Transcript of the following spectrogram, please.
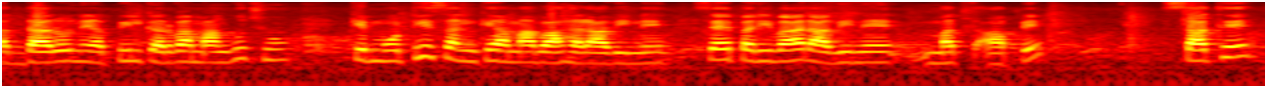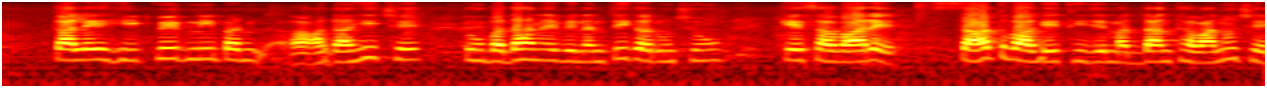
મતદારોને અપીલ કરવા માંગુ છું કે મોટી સંખ્યામાં બહાર આવીને, સહપરિવાર આવીને મત આપે. સાથે કાલે હીટવેવની પણ આગાહી છે. તો હું બધાને વિનંતી કરું છું કે સવારે સાત વાગ્યેથી જે મતદાન થવાનું છે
